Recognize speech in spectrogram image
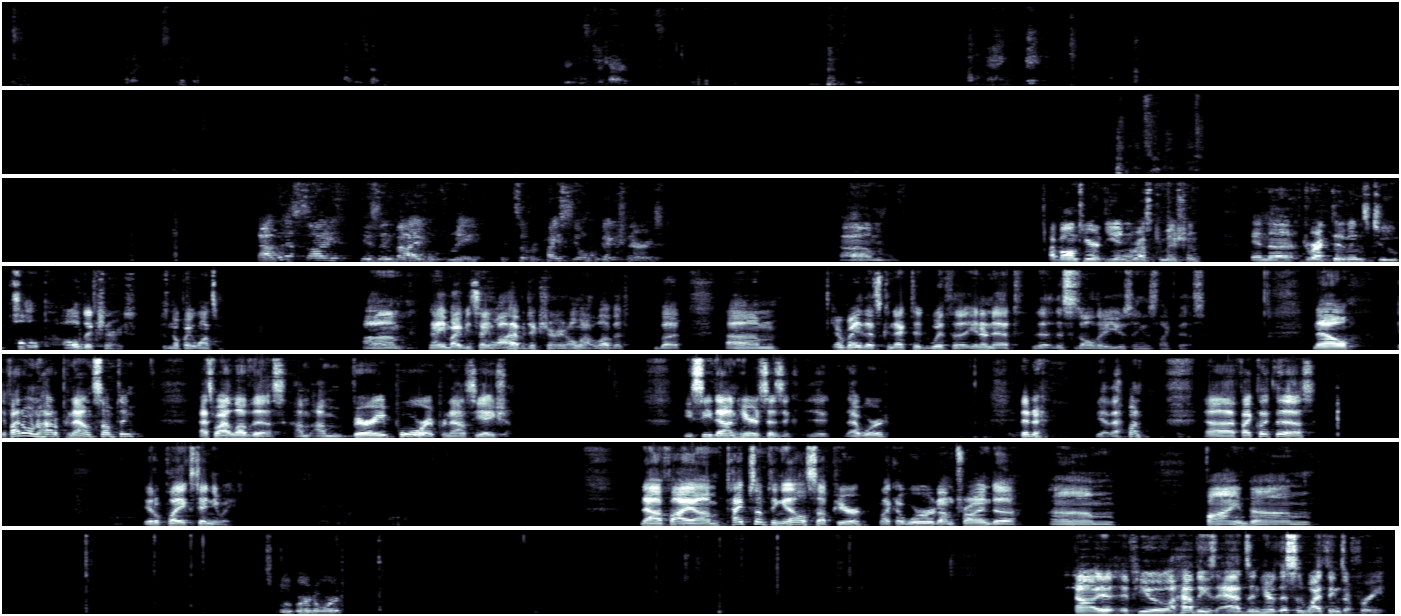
Now this site is invaluable for me. It's to replace the old dictionaries. Um, I volunteer at the Union Rescue Mission, and the directive is to pulp all dictionaries because nobody wants them. Um, now you might be saying, "Well, I have a dictionary at home. I love it," but um, everybody that's connected with the internet, th- this is all they're using is like this. Now, if I don't know how to pronounce something, that's why I love this. I'm, I'm very poor at pronunciation. You see down here it says uh, that word. Then, uh, yeah, that one. Uh, if I click this, it'll play extenuate. Now, if I um, type something else up here, like a word I'm trying to um, find, um, is bluebird a word? Now, if you have these ads in here, this is why things are free.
